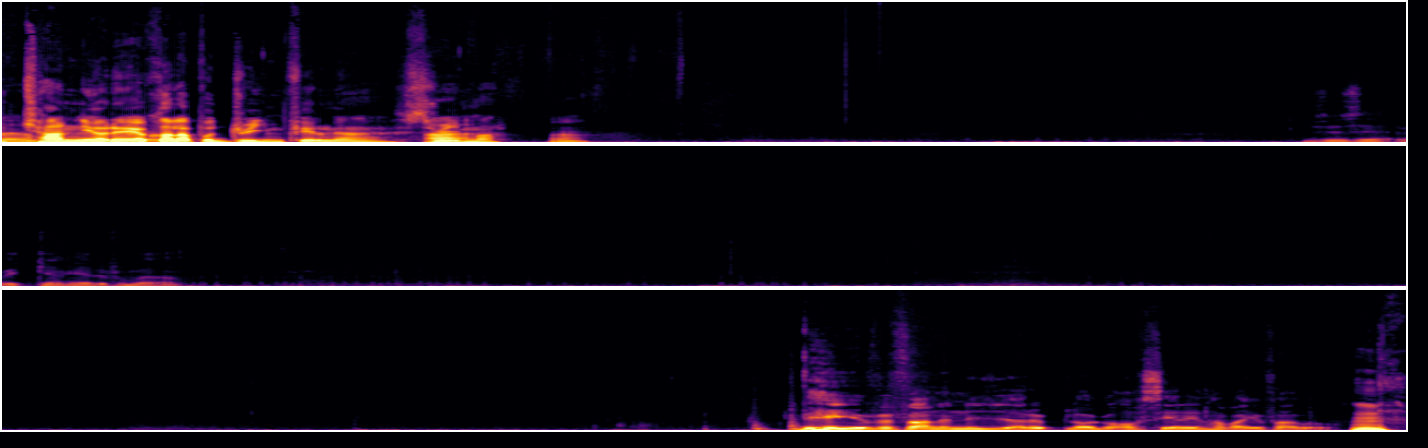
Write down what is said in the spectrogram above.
den kan göra det. Jag kollar på Dreamfilm, jag streamar. Nu ska vi se, vilken är det från början? Det är ju för fan en nyare upplaga av serien Hawaii Five-O. Mm.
